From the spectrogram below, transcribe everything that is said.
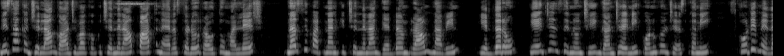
విశాఖ జిల్లా గాజువాకకు చెందిన పాత నేరస్తుడు రౌతు మల్లేష్ నర్సీపట్నానికి చెందిన గెడ్డం రామ్ నవీన్ ఇద్దరు ఏజెన్సీ నుంచి గంజాయిని కొనుగోలు చేసుకుని స్కూటీ మీద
